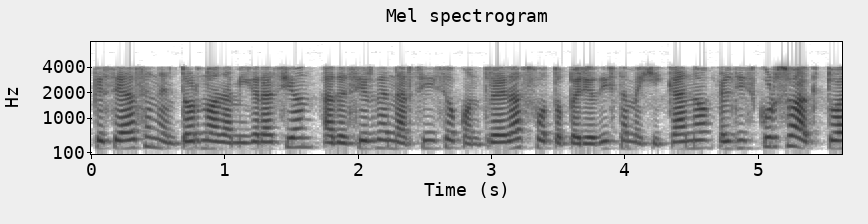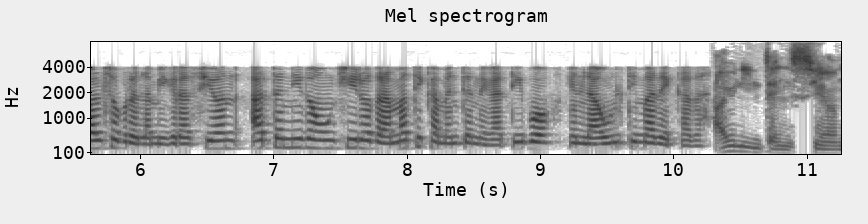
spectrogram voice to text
que se hacen en torno a la migración. A decir de Narciso Contreras, fotoperiodista mexicano, el discurso actual sobre la migración ha tenido un giro dramáticamente negativo en la última década. Hay una intención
